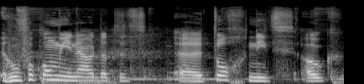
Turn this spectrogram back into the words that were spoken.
Hoe voorkom je nou dat het toch niet ook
